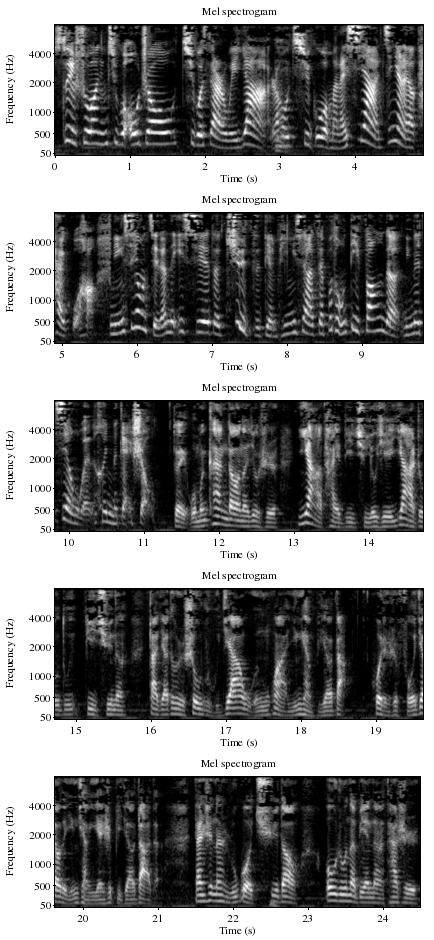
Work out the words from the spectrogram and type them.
所以说，您去过欧洲，去过塞尔维亚，然后去过马来西亚，今年来到泰国哈。您先用简单的一些的句子点评一下，在不同地方的您的见闻和你的感受。对我们看到呢，就是亚太地区，尤其是亚洲都地区呢，大家都是受儒家文化影响比较大，或者是佛教的影响也是比较大的。但是呢，如果去到欧洲那边呢，它是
